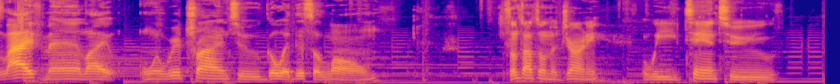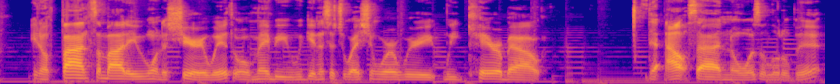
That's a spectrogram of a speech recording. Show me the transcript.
life, man, like when we're trying to go at this alone, sometimes on the journey, we tend to, you know, find somebody we want to share it with, or maybe we get in a situation where we we care about the outside noise a little bit,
